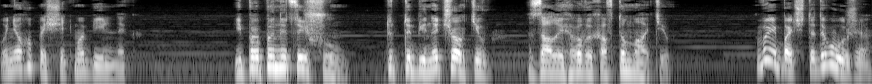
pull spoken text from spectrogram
У нього пищить мобільник. І припини цей шум. Тут тобі не чортів зал ігрових автоматів. Вибачте, друже,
